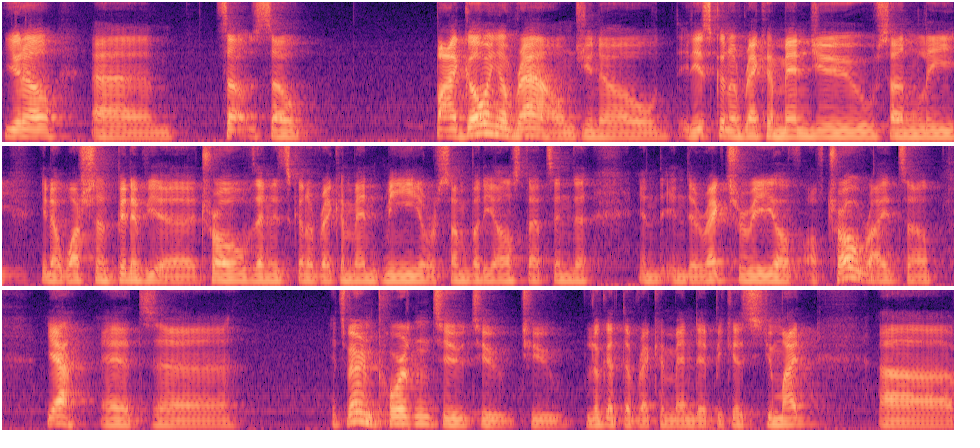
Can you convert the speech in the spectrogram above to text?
you know, um, so so by going around, you know, it is going to recommend you suddenly, you know, watch a bit of uh, Trove, then it's going to recommend me or somebody else that's in the in in the directory of, of Trove, right? So, yeah, it's uh, it's very important to to to look at the recommended because you might uh,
